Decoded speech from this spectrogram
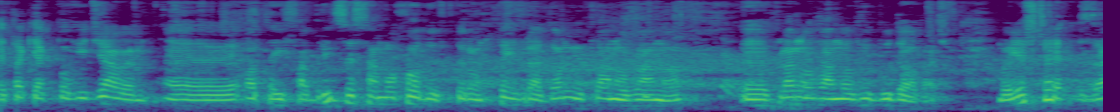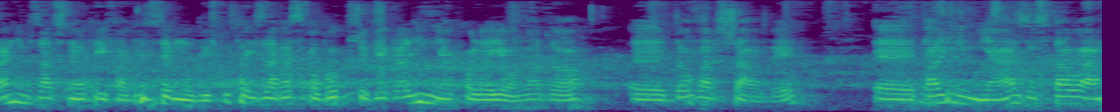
e, tak jak powiedziałem e, o tej fabryce samochodów, którą tutaj w Radomiu planowano, e, planowano wybudować. Bo jeszcze zanim zacznę o tej fabryce mówić, tutaj zaraz obok przebiega linia kolejowa do, e, do Warszawy. E, Ta linia została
